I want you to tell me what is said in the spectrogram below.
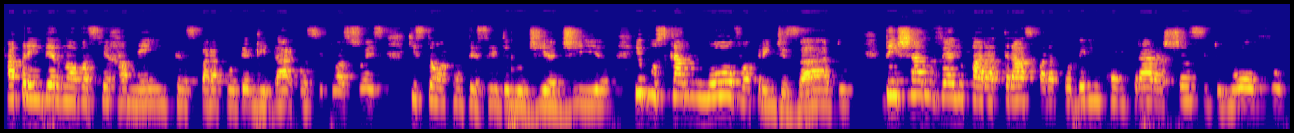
aprender novas ferramentas para poder lidar com as situações que estão acontecendo no dia a dia e buscar um novo aprendizado, deixar o velho para trás para poder encontrar a chance do novo.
